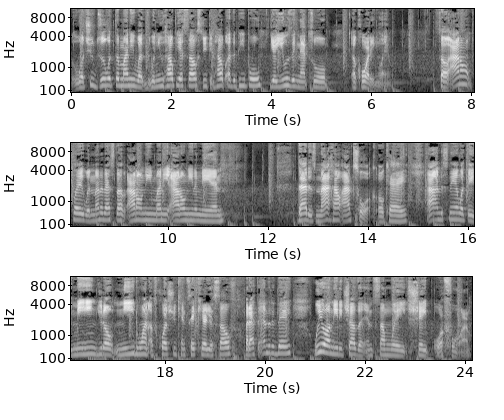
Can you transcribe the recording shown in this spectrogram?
What you do with the money, what, when you help yourself so you can help other people, you're using that tool accordingly. So I don't play with none of that stuff. I don't need money. I don't need a man. That is not how I talk, okay? I understand what they mean. You don't need one. Of course, you can take care of yourself. But at the end of the day, we all need each other in some way, shape, or form.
